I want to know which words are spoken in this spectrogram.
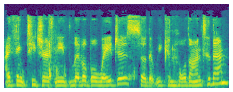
I think teachers need livable wages so that we can hold on to them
